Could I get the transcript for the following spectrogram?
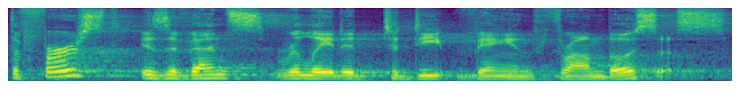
The first is events related to deep vein thrombosis.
